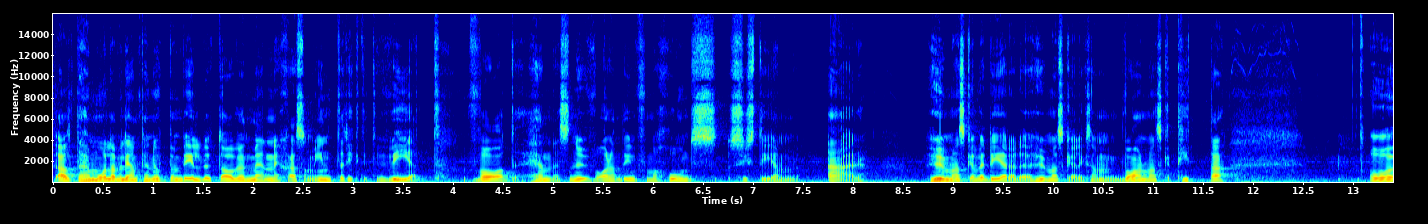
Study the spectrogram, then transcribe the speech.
allt det här målar väl egentligen upp en bild av en människa som inte riktigt vet vad hennes nuvarande informationssystem är. Hur man ska värdera det, hur man ska liksom, var man ska titta. Och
